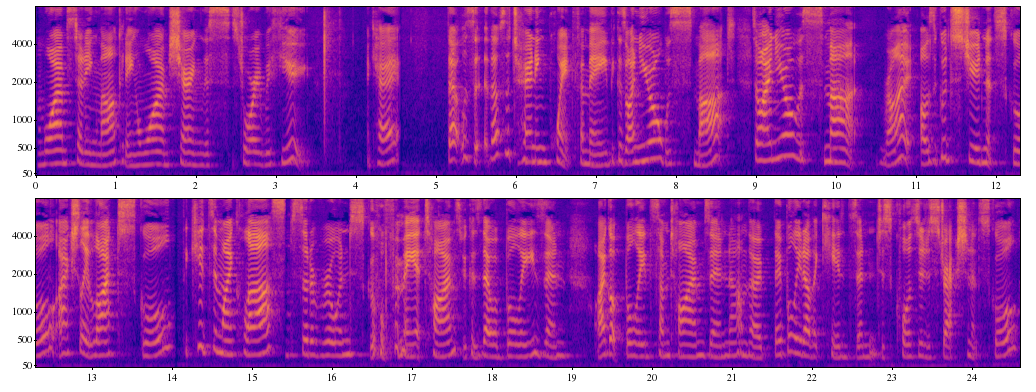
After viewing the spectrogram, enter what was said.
why I'm studying marketing, and why I'm sharing this story with you. Okay? That was that was a turning point for me because I knew I was smart. So I knew I was smart right? I was a good student at school. I actually liked school. The kids in my class sort of ruined school for me at times because they were bullies and I got bullied sometimes and um, they, they bullied other kids and just caused a distraction at school.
